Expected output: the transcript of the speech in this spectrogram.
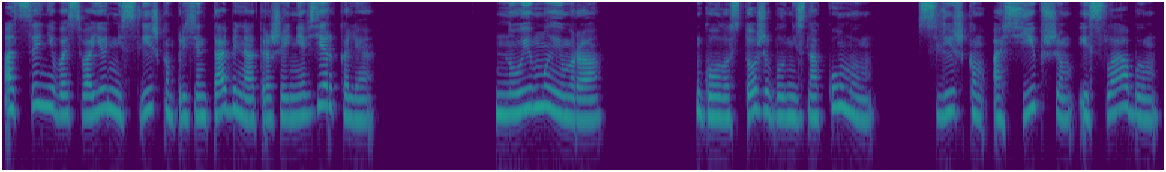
оценивая свое не слишком презентабельное отражение в зеркале. «Ну и мымра!» Голос тоже был незнакомым, слишком осипшим и слабым.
